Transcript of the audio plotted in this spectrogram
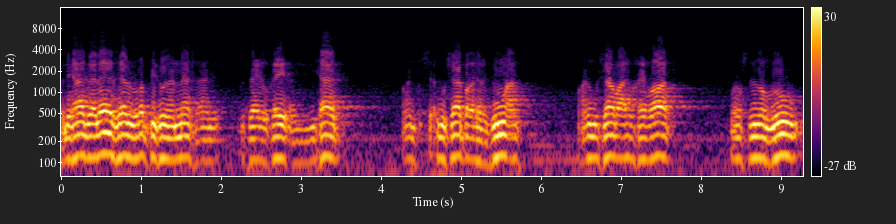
ولهذا لا يزالوا يربثون الناس عن مسائل الخير عن الجهاد وعن المسابقة إلى الجمعة وعن المسارعة إلى الخيرات. ونصر المظلوم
